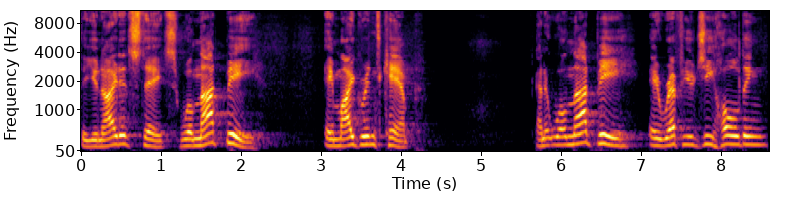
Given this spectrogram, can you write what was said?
the United States will not be a migrant camp, and it will not be a refugee holding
